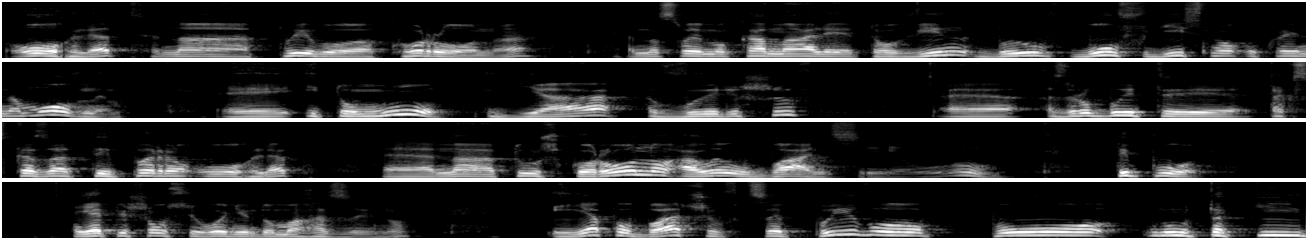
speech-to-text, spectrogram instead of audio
огляд на пиво Корона на своєму каналі, то він був, був дійсно україномовним. Е, І тому я вирішив е, зробити, так сказати, переогляд на ту ж корону, але у банці. Ну, Типу, я пішов сьогодні до магазину, і я побачив це пиво по ну, такій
